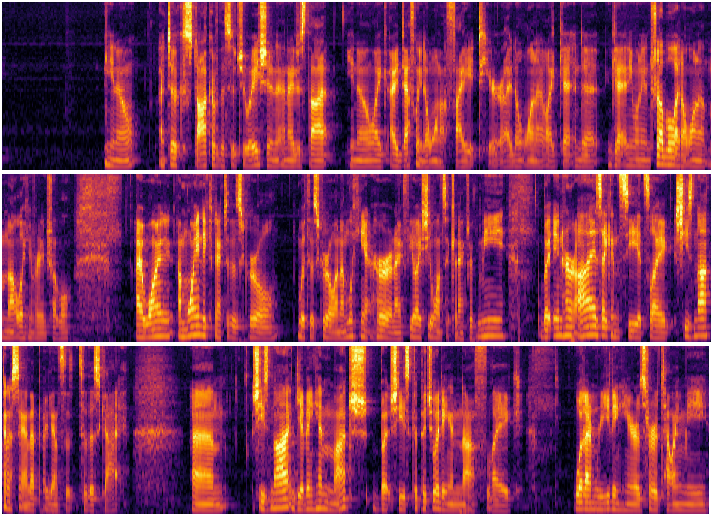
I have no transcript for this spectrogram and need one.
you know, I took stock of the situation and I just thought, you know, like I definitely don't want to fight here. I don't want to like get into get anyone in trouble. I don't want to. I'm not looking for any trouble. I want. I'm wanting to connect to this girl with this girl, and I'm looking at her, and I feel like she wants to connect with me, but in her eyes, I can see it's like she's not going to stand up against this, to this guy. Um, she's not giving him much, but she's capitulating enough. Like what I'm reading here is her telling me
